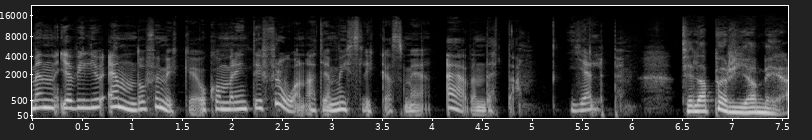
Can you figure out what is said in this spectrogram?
Men jag vill ju ändå för mycket och kommer inte ifrån att jag misslyckas med även detta. Hjälp! Till att börja med,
